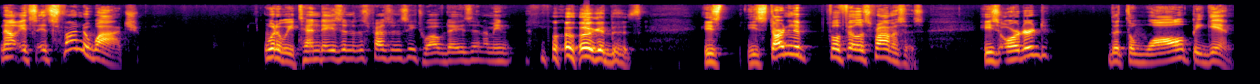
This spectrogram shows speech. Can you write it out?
Now, it's, it's fun to watch. What are we, 10 days into this presidency? 12 days in? I mean, look at this. He's, he's starting to fulfill his promises. He's ordered that the wall begin.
